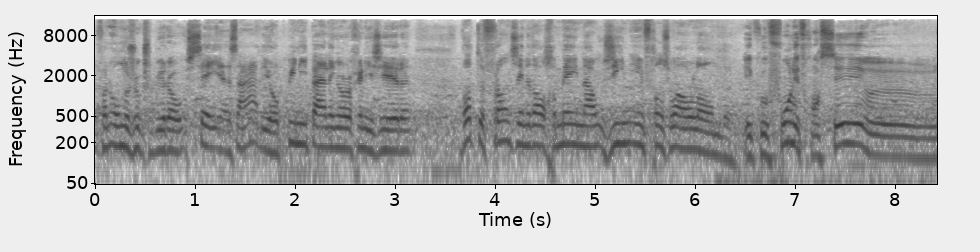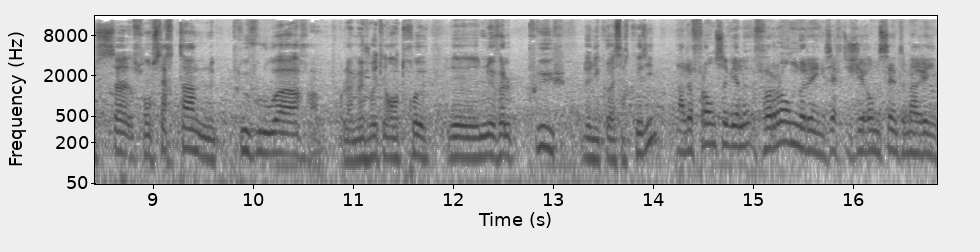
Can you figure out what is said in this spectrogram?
van onderzoeksbureau CSA... die opiniepeilingen organiseren wat de Fransen in het algemeen nou zien in François Hollande. Et qu'au fond, les Français euh, sont certains de ne plus vouloir, pour la majorité d'entre eux, ne veulent plus de Nicolas Sarkozy. Nou, de Fransen willen verandering, zegt Jérôme Saint-Marie.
